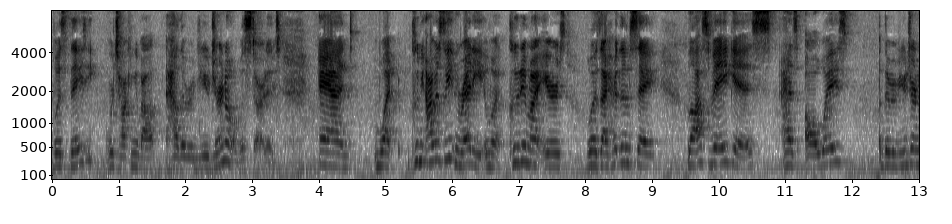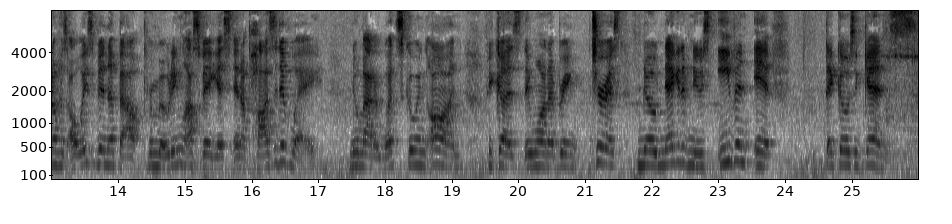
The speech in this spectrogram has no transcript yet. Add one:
was they were talking about how the Review Journal was started. And what I was getting ready, and what clued in my ears was I heard them say, Las Vegas has always, the Review Journal has always been about promoting Las Vegas in a positive way no matter what's going on because they want to bring tourists no negative news even if that goes against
